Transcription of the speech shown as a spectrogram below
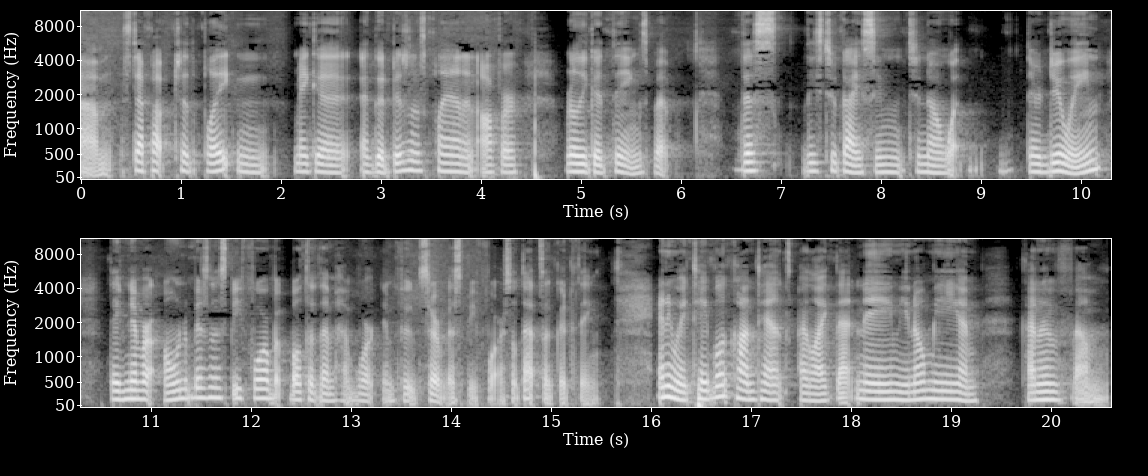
um, step up to the plate and make a, a good business plan and offer really good things. But this these two guys seem to know what they're doing. They've never owned a business before, but both of them have worked in food service before, so that's a good thing. Anyway, table of contents. I like that name. You know me. I'm kind of um,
